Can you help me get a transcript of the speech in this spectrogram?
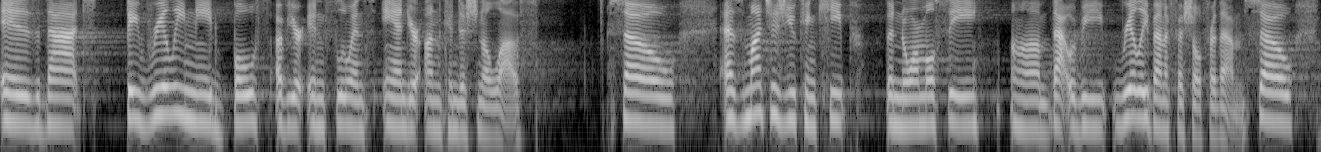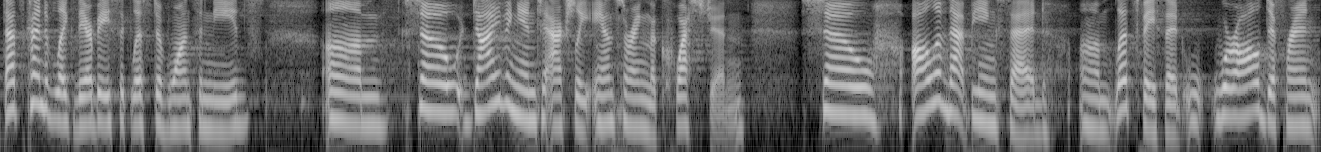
is that they really need both of your influence and your unconditional love. So, as much as you can keep the normalcy, um, that would be really beneficial for them. So, that's kind of like their basic list of wants and needs. Um, so, diving into actually answering the question. So, all of that being said, um, let's face it, we're all different.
